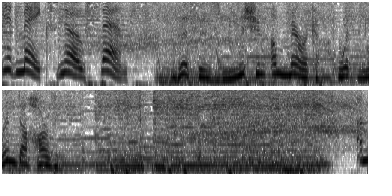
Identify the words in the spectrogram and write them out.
It makes no sense. This is Mission America with Linda Harvey.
